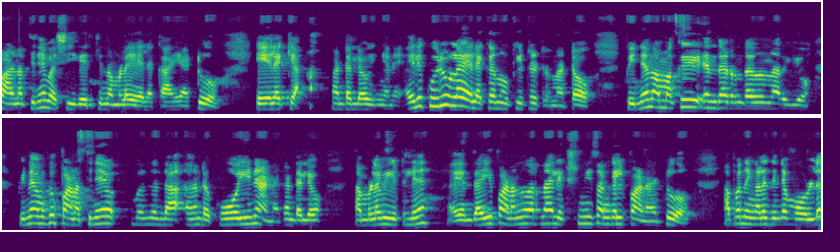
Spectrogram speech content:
പണത്തിനെ വശീകരിക്കും നമ്മളെ ഏലക്കായ കേട്ടോ ഏലക്ക കണ്ടല്ലോ ഇങ്ങനെ. അതിൽ കുരുള്ള ഏലക്ക നോക്കിയിട്ട് ഇടണം കേട്ടോ പിന്നെ നമുക്ക് എന്താ ഇടേണ്ടതെന്ന് അറിയോ? പിന്നെ നമുക്ക് പണത്തിനെ എന്താ കണ്ടോ? കോയിനാണ് കണ്ടല്ലോ. നമ്മളെ വീട്ടിൽ എന്താ ഈ പണം എന്ന് പറഞ്ഞാൽ ലക്ഷ്മി സങ്കല്പാണ് കേട്ടോ അപ്പൊ നിങ്ങൾ ഇതിന്റെ മുകളിൽ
